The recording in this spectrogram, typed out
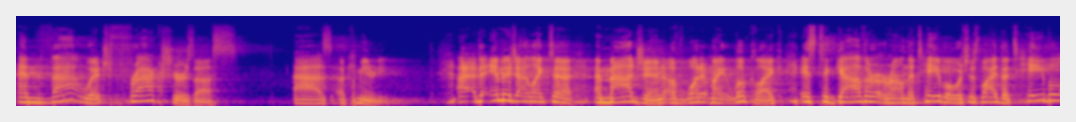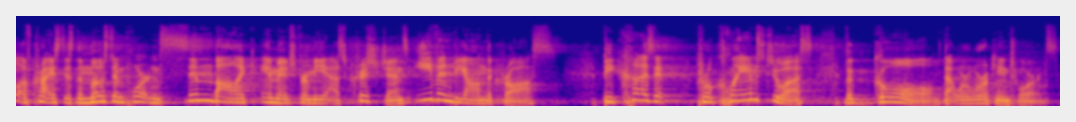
and that which fractures us as a community. Uh, the image I like to imagine of what it might look like is to gather around the table, which is why the table of Christ is the most important symbolic image for me as Christians, even beyond the cross, because it proclaims to us the goal that we're working towards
